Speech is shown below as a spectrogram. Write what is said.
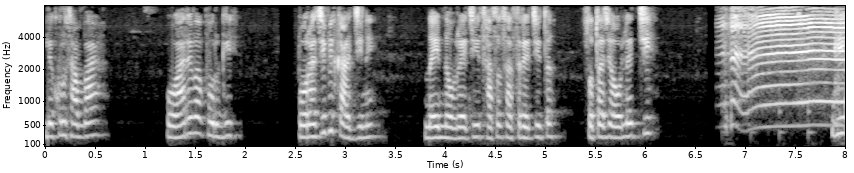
लेकरू सांभाळ. वा रे बा पोरगी. पोराची बी काळजी नाही. नाही नवऱ्याची सासू सासऱ्याची तर स्वतःच्या औल्याची घे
